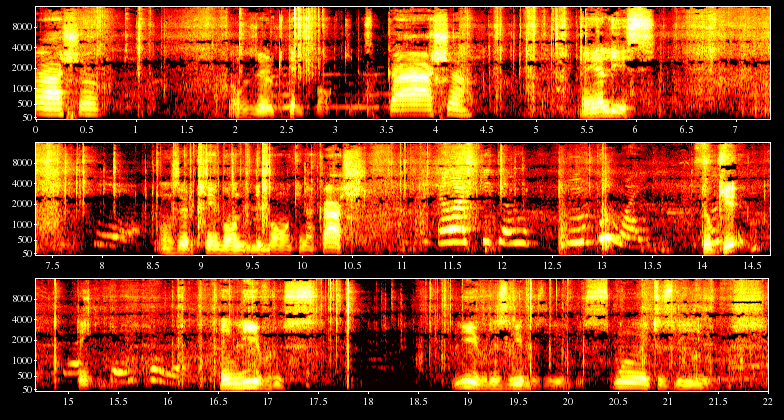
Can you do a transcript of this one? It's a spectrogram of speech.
Caixa. Vamos ver o que tem de bom aqui nessa caixa. Vem, Alice. Vamos ver o que tem de bom aqui na caixa. Eu acho que tem um, um pum aí. Tem o quê? Tem, Tem um tem livros. Livros, livros, livros. Muitos livros.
